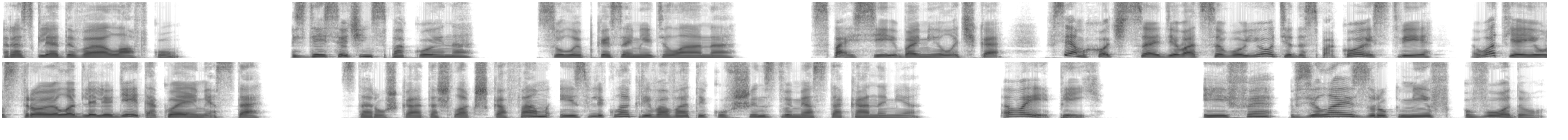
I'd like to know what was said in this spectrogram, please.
разглядывая лавку. «Здесь очень спокойно», — с улыбкой заметила она. «Спасибо, милочка. Всем хочется одеваться в уюте да спокойствии. Вот я и устроила для людей такое место». Старушка отошла к шкафам и извлекла кривоватый кувшин с двумя стаканами. «Выпей». Ифе взяла из рук Миф воду.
